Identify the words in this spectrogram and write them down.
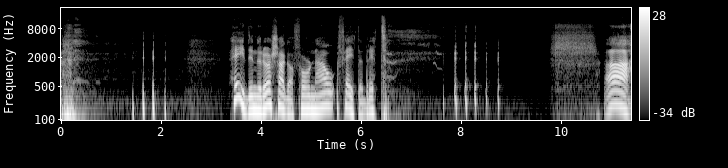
Hei, din rødskjegga for now-feite dritt. ah,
